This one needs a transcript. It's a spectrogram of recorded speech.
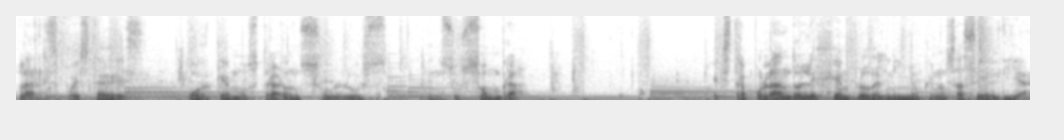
La respuesta es porque mostraron su luz en su sombra. Extrapolando el ejemplo del niño que nos hace el día,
